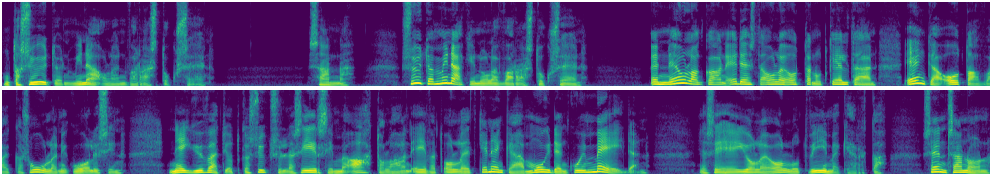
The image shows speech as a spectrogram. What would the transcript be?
mutta syytön minä olen varastukseen. Sanna, syytön minäkin olen varastukseen. En neulankaan edestä ole ottanut keltään, enkä ota, vaikka suulleni kuolisin. Ne jyvät, jotka syksyllä siirsimme Ahtolaan, eivät olleet kenenkään muiden kuin meidän. Ja se ei ole ollut viime kerta. Sen sanon,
